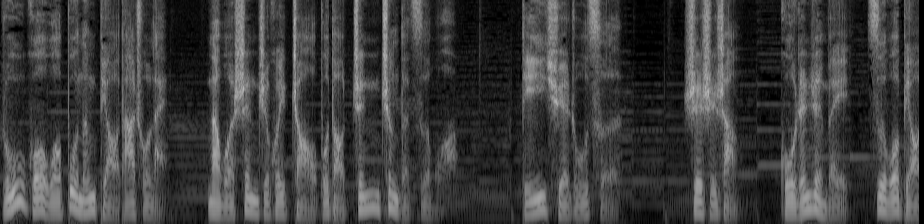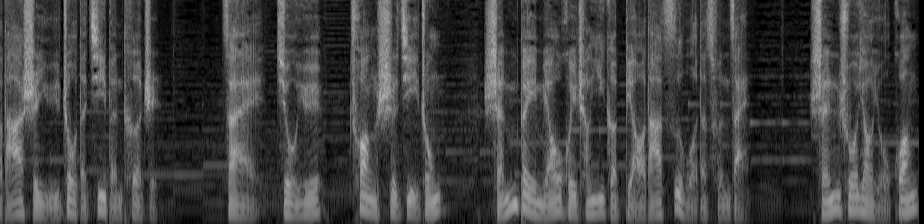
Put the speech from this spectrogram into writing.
如果我不能表达出来，那我甚至会找不到真正的自我。的确如此。事实上，古人认为自我表达是宇宙的基本特质。在旧约创世纪中，神被描绘成一个表达自我的存在。神说要有光，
